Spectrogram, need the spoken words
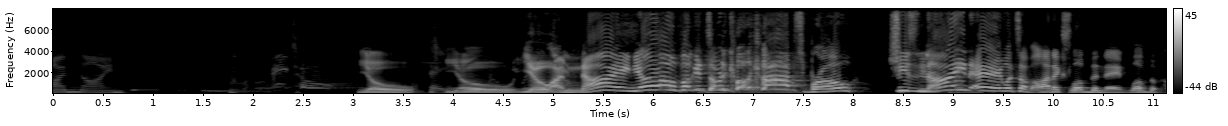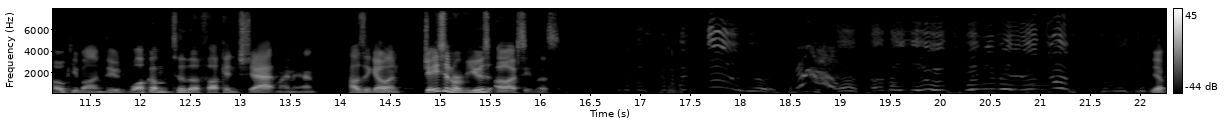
I'm nine. Yo, yo, yo, I'm nine. Yo, fucking somebody call the cops, bro. She's nine. Hey, what's up, Onyx? Love the name. Love the Pokemon, dude. Welcome to the fucking chat, my man. How's it going? Jason reviews. Oh, I've seen this. Yep.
